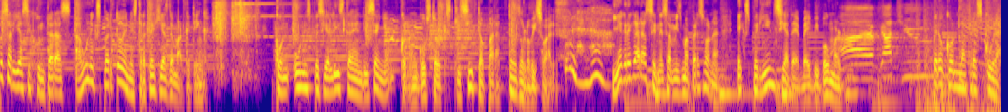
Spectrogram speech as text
pasaría si juntaras a un experto en estrategias de marketing? Con un especialista en diseño con un gusto exquisito para todo lo visual. ¡Uh, la, la! Y agregaras en esa misma persona experiencia de baby boomer, I've got you. pero con la frescura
